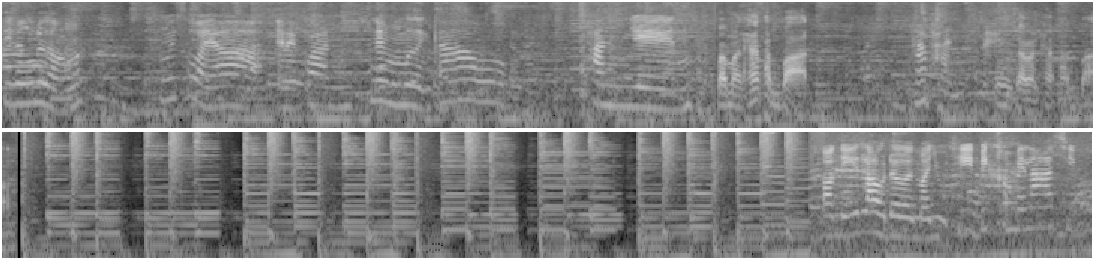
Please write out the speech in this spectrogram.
สีเหลืองๆอุ้ยสวยอะ Air Max 1หนึ่งหมื่นเก้าพันเยน ประมาณ 5,000 บาท ห้าพันใช่ไหมอืมประมาณ5,000บาท ตอนนี้เราเดินมาอยู่ที่บิ๊กคาเมล่าชิบู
